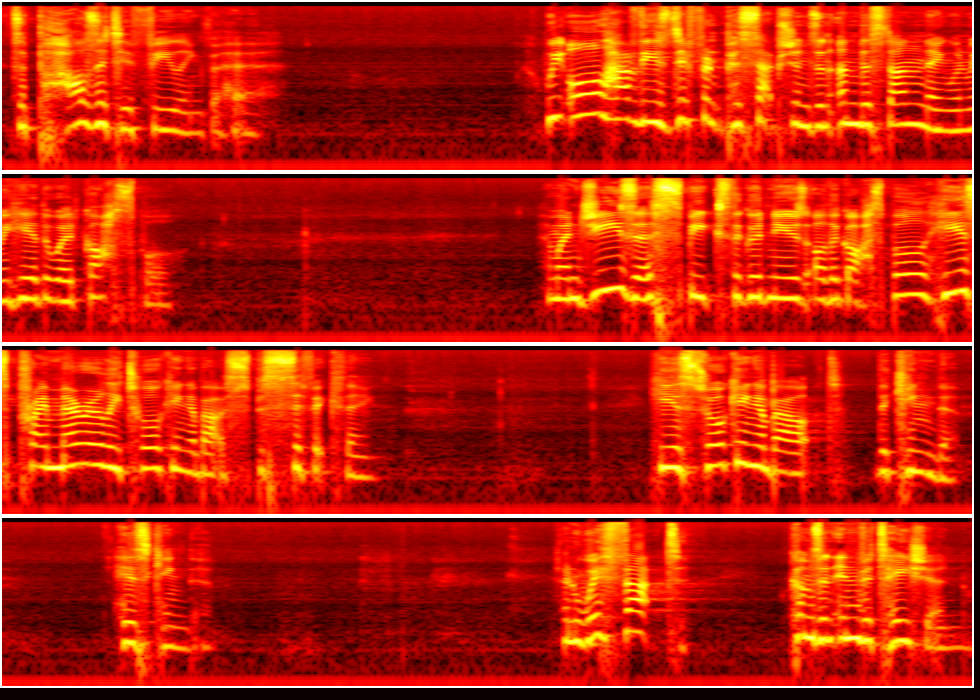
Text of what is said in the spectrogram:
It's a positive feeling for her. We all have these different perceptions and understanding when we hear the word gospel. And when Jesus speaks the good news or the gospel, he is primarily talking about a specific thing. He is talking about the kingdom, his kingdom. And with that comes an invitation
